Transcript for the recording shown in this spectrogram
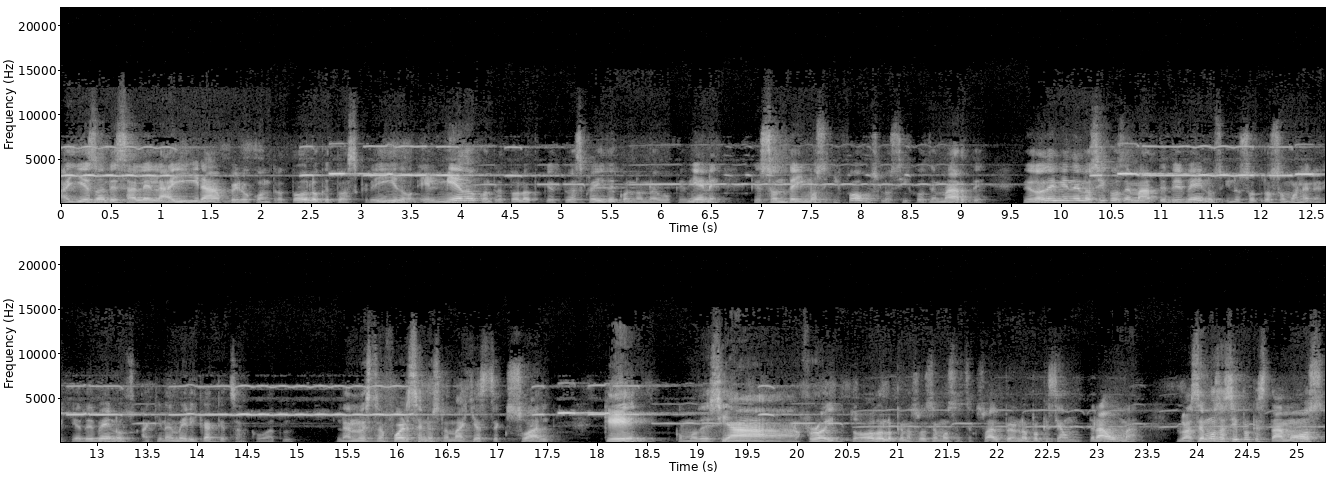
Ahí es donde sale la ira, pero contra todo lo que tú has creído, el miedo contra todo lo que tú has creído y con lo nuevo que viene, que son Deimos y Phobos, los hijos de Marte. ¿De dónde vienen los hijos de Marte? De Venus, y nosotros somos la energía de Venus, aquí en América, Quetzalcoatl. La nuestra fuerza y nuestra magia sexual, que, como decía Freud, todo lo que nosotros hacemos es sexual, pero no porque sea un trauma. Lo hacemos así porque estamos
